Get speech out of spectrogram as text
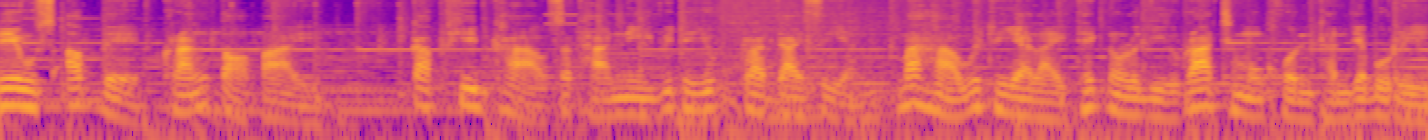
News อัปเดตครั้งต่อไป กับทีมข่าวสถานีวิทยุกระจายเสียง มหาวิทยาลัยเทคโนโลยีราชมงคลธัญบุรี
